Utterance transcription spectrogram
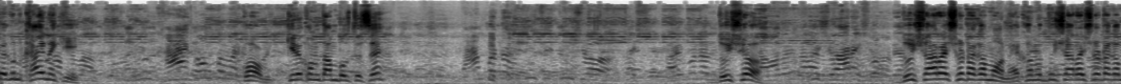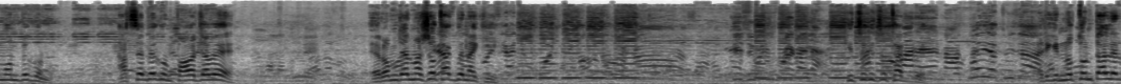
বেগুন খায় নাকি? কম। কীরকম দাম বলতেছে? দুইশো? দুইশো আড়াইশো টাকা মন। এখনও দুইশো আড়াইশো টাকা মন বেগুন। আছে বেগুন, পাওয়া যাবে? রমজান মাসেও থাকবে নাকি? কিছু কিছু থাকবে। এটা কি নতুন টালের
